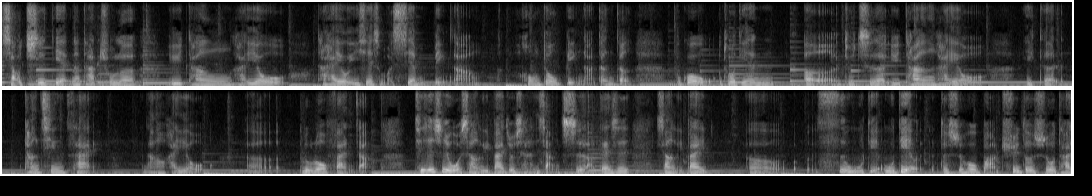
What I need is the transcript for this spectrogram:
小吃店。那它除了鱼汤，还有它还有一些什么馅饼啊、红豆饼啊等等。不过我昨天呃就吃了鱼汤，还有一个烫青菜。然后还有，呃，卤肉饭这样，其实是我上礼拜就是很想吃啦，但是上礼拜，呃，四五点五点的时候吧，去的时候他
